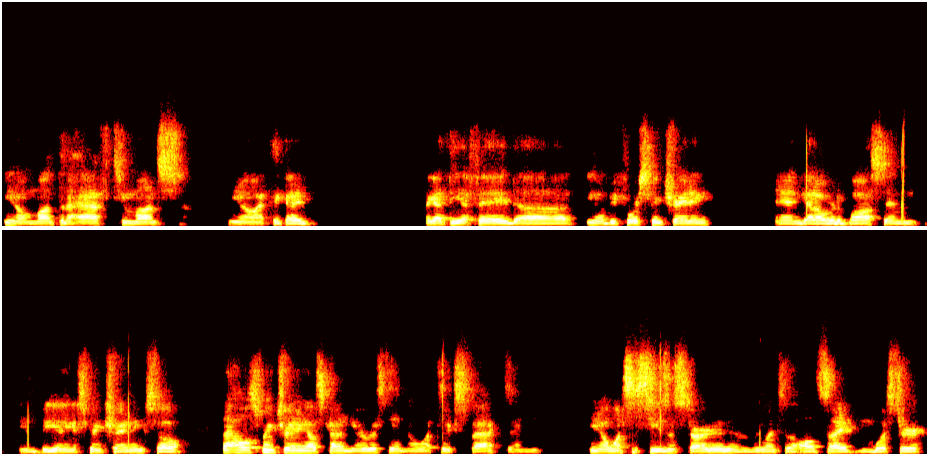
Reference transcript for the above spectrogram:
you know, month and a half, two months, you know, I think I I got DFA'd, uh, you know, before spring training and got over to Boston in the beginning of spring training. So that whole spring training, I was kind of nervous, didn't know what to expect. And, you know, once the season started and we went to the alt site in Worcester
